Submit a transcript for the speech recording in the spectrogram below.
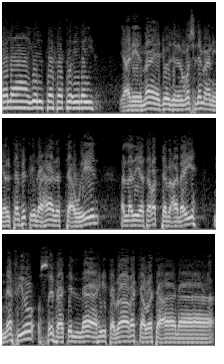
فلا يلتفت إليه. يعني ما يجوز للمسلم أن يلتفت إلى هذا التأويل الذي يترتب عليه نفي صفة الله تبارك وتعالى.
